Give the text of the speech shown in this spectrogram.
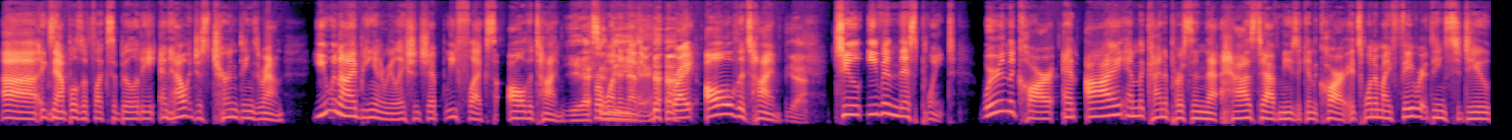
uh, examples of flexibility and how it just turned things around. You and I being in a relationship, we flex all the time Yes, for one another, right? All the time. yeah. To even this point we're in the car, and I am the kind of person that has to have music in the car. It's one of my favorite things to do.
